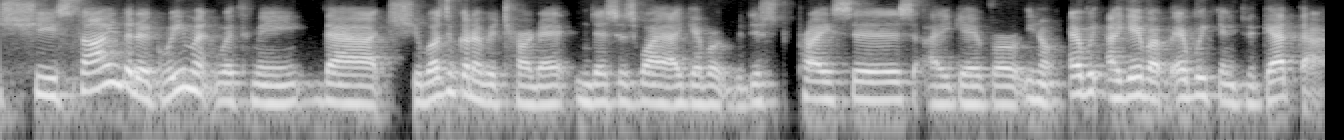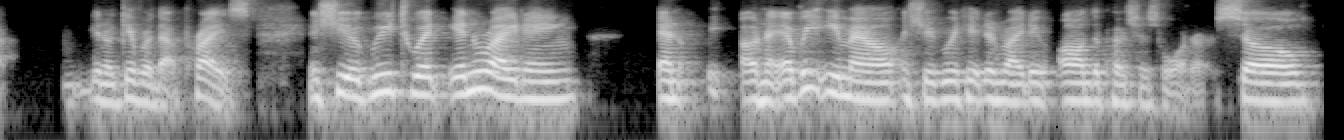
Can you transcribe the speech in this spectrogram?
she signed an agreement with me that she wasn't going to return it. And this is why I gave her reduced prices. I gave her, you know, every, I gave up everything to get that, you know, give her that price. And she agreed to it in writing and on every email. And she agreed to it in writing on the purchase order. So,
